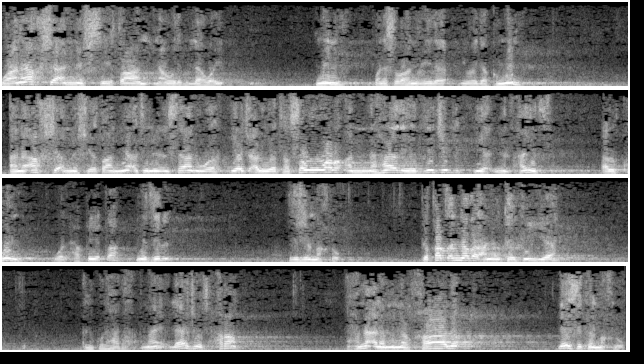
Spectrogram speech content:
وأنا أخشى أن الشيطان نعوذ بالله منه ونسأل الله أن يعيدكم منه. أنا أخشى أن الشيطان يأتي للإنسان ويجعله يتصور أن هذه الرجل من حيث الكن والحقيقة مثل رجل المخلوق. بقطع النظر عن الكيفية أن نقول هذا ما لا يجوز حرام. نحن نعلم أن الخالق ليس كالمخلوق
